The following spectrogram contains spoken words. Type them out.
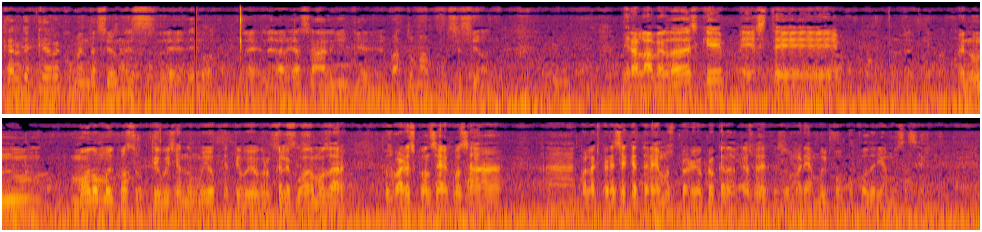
alcalde, ¿qué recomendaciones le, digo, le, le darías a alguien que va a tomar posesión? Mira, la verdad es que este en un modo muy constructivo y siendo muy objetivo, yo creo que le podemos dar pues varios consejos a, a- con la experiencia que tenemos, pero yo creo que en el caso de Jesús María muy poco podríamos hacer.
